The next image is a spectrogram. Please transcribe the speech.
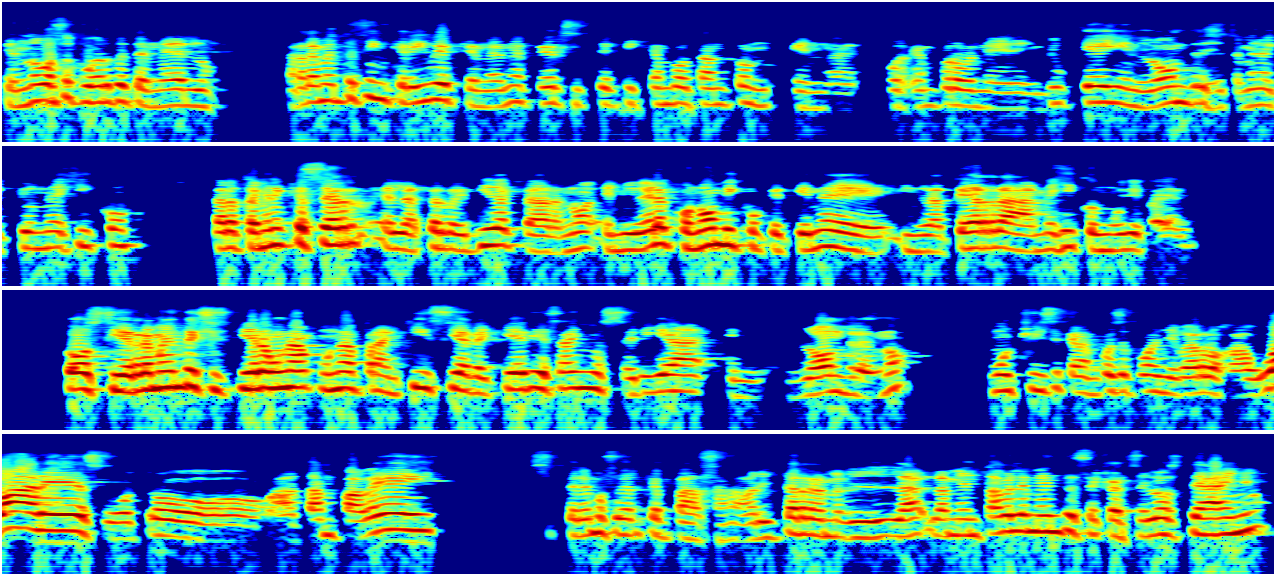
que no vas a poder detenerlo. Realmente es increíble que en la NFL se esté fijando tanto, en, por ejemplo, en UK, en Londres y también aquí en México, pero también hay que hacer la perspectiva clara, ¿no? El nivel económico que tiene Inglaterra a México es muy diferente. Entonces, si realmente existiera una, una franquicia de aquí a 10 años, sería en Londres, ¿no? Muchos dicen que a lo mejor se pueden llevar los Jaguares, otro a Tampa Bay. Esperemos a ver qué pasa. Ahorita, la, lamentablemente, se canceló este año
